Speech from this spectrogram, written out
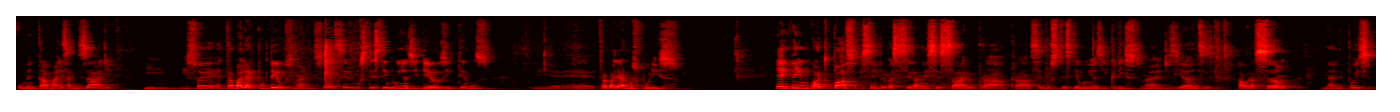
fomentar mais amizade E isso é, é, trabalhar por Deus, né? Isso é sermos testemunhas de Deus e termos é, trabalharmos por isso. E aí vem um quarto passo que sempre vai será necessário para sermos testemunhas de Cristo, né? Dizia antes a oração, né? Depois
